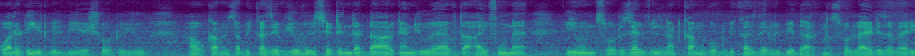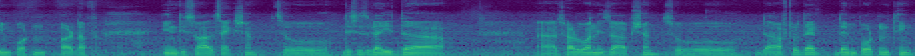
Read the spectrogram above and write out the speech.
quality it will be a show to you how comes the because if you will sit in the dark and you have the iphone uh, even so result will not come good because there will be darkness. So light is a very important part of in this all section. So this is guys the uh, third one is the option. So the after that the important thing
